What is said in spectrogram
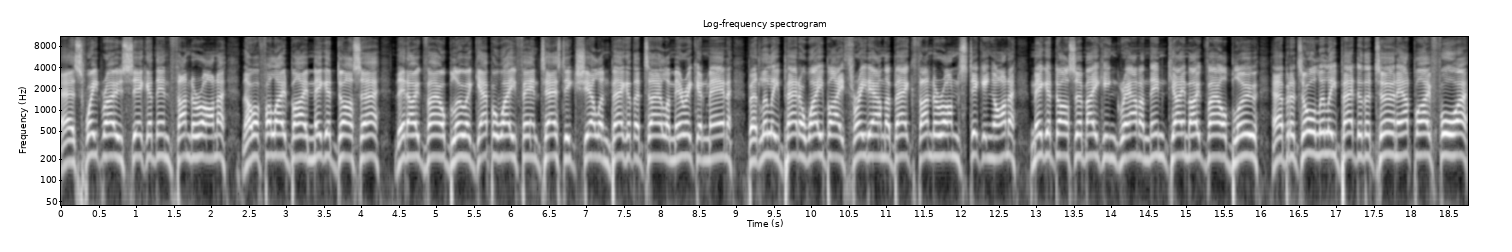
Uh, Sweet Rose second, then Thunder On. They were followed by Mega Dosser, then Oakvale Blue, a gap away, Fantastic Shell, and back at the tail, American Man. But Lily Pad away by three down the back, Thunder On sticking on, Mega Dosser making ground, and then came Oakvale Blue. Uh, but it's all Lily Pad to the turn, out by four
